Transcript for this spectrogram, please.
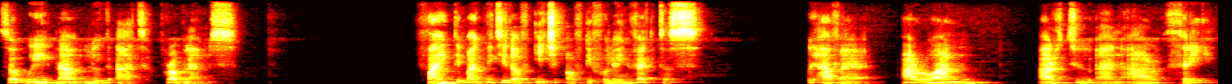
So we now look at problems. Find the magnitude of each of the following vectors. We have a r1, R2 and R3.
